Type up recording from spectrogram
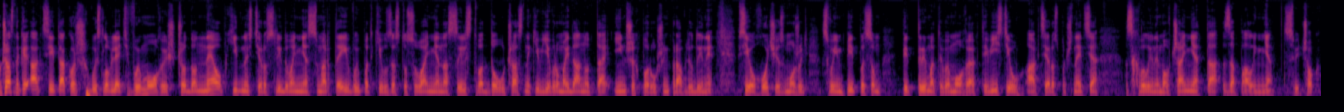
Учасники акції також висловлять вимоги щодо необхідності розслідування смертей, випадків застосування насильства до учасників Євромайдану та інших порушень прав людини. Всі охочі зможуть своїм підписом підтримати вимоги активістів. Акція розпочнеться з хвилини мовчання та запалення свічок.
